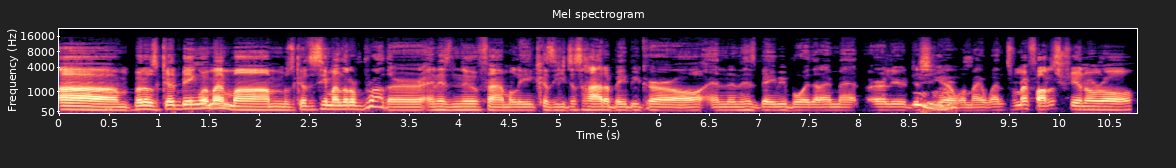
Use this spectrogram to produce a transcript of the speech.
Um, but it was good being with my mom. It was good to see my little brother and his new family because he just had a baby girl and then his baby boy that I met earlier this year when I went for my father's funeral.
